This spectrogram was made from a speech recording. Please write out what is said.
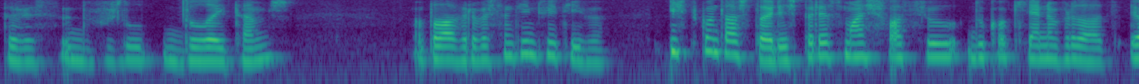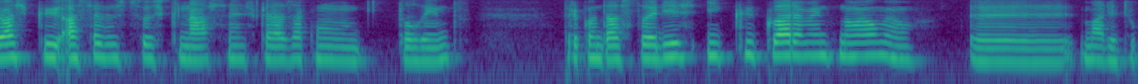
para ver se vos deleitamos. Uma palavra bastante intuitiva. Isto de contar histórias parece mais fácil do que o que é na verdade. Eu acho que há certas pessoas que nascem, se calhar já com talento para contar histórias e que claramente não é o meu. Uh, Mário, tu,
